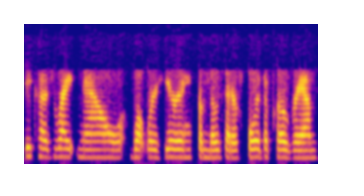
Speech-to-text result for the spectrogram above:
because right now what we're hearing from those that are for the program,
